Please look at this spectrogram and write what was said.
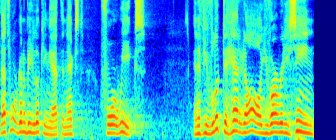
That's what we're going to be looking at the next four weeks. And if you've looked ahead at all, you've already seen,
